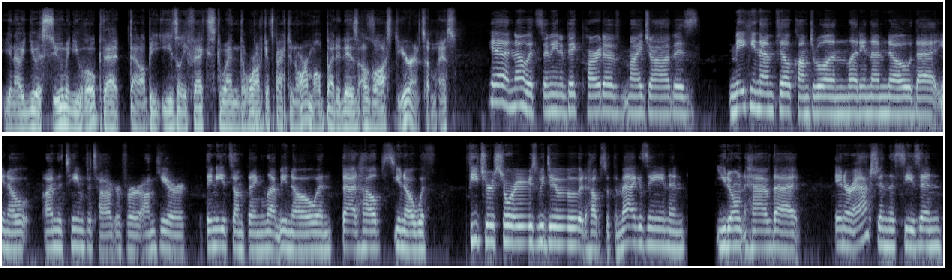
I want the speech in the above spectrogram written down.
you know, you assume and you hope that that'll be easily fixed when the world gets back to normal, but it is a lost year in some ways. Yeah, no, it's, I mean, a big part of my job is making them feel comfortable and letting them know that, you know, I'm the team photographer, I'm here. If they need something, let me know. And that helps, you know, with feature stories we do, it helps with the magazine. And you don't have that interaction this season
